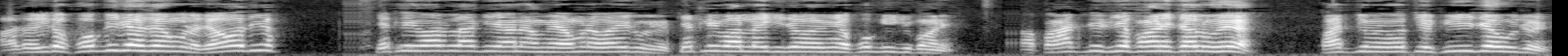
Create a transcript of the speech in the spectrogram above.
આ તો એ તો ફોગી જશે હમણાં. જવા દો કેટલી વાર લાગી અને અમે હમણાં વાગ્યું છે. કેટલી વાર લાગી જવા અહીંયા ફૂગી ગયું પાણી. આ પાંચ દિવસે પાણી ચાલુ છે પાંચ દિવસ વચ્ચે પી જવું જોઈએ.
